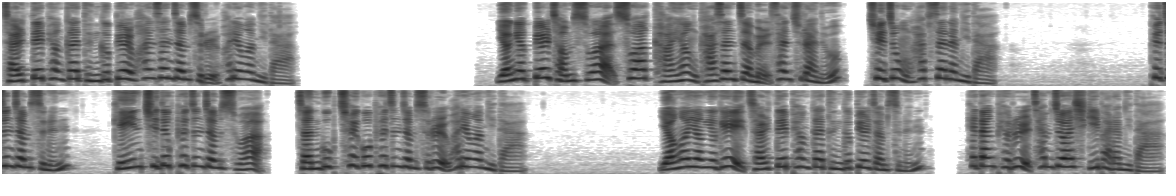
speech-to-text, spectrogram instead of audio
절대 평가 등급별 환산 점수를 활용합니다. 영역별 점수와 수학 가형 가산점을 산출한 후 최종 합산합니다. 표준 점수는 개인 취득 표준 점수와 전국 최고 표준 점수를 활용합니다. 영어 영역의 절대 평가 등급별 점수는 해당 표를 참조하시기 바랍니다.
